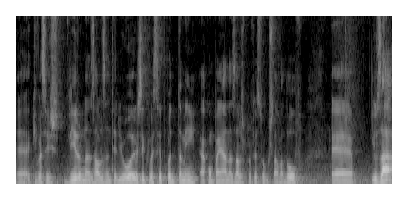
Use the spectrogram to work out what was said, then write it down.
é, que vocês viram nas aulas anteriores e que você pode também acompanhar nas aulas do professor Gustavo Adolfo é, e usar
